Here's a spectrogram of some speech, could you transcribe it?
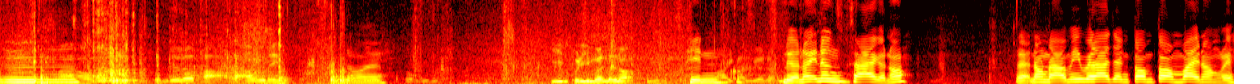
อืมมาเอาผมจะรอถ่าถ่าเอาอยู่ได้โดยส่งดินกินพอดีหมดเลยเนาะพินตายก่อนเรือเนาะเหลือน้อยหนึงทรายกันเนาะแต่น้องดาวมีเวลาจังต้อมต้อมไว้น้องเลย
